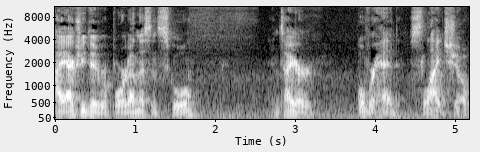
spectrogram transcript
I actually did a report on this in school. Entire overhead slideshow.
